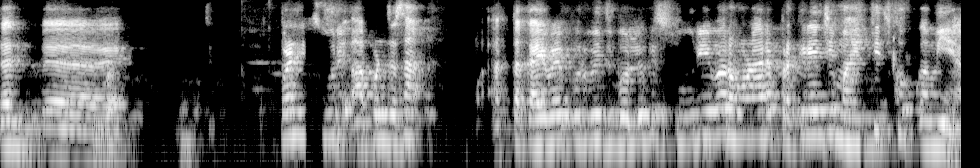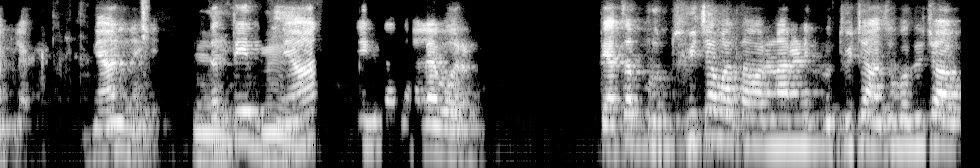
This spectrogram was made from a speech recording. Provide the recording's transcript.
तर पण सूर्य आपण जसा आता काही वेळपूर्वीच बोललो की सूर्यावर होणाऱ्या प्रक्रियांची माहितीच खूप कमी आहे आपल्याकडे. ज्ञान नाही तर ते. ज्ञान एकदा झाल्यावर त्याचा पृथ्वीच्या वातावरणावर आणि पृथ्वीच्या आजूबाजूच्या अव-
